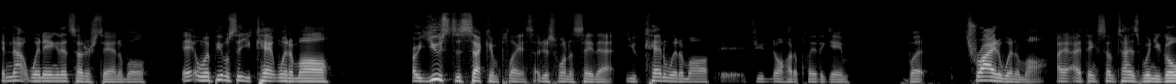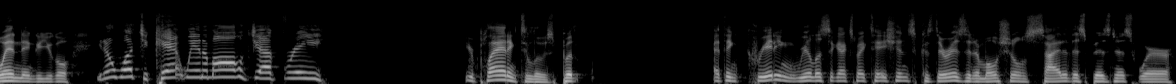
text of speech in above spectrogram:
And not winning that's understandable. And when people say you can't win them all are used to second place? I just want to say that. You can win them all if, if you know how to play the game but try to win them all. I, I think sometimes when you go in and you go you know what? You can't win them all jeffrey. You're planning to lose but I think creating realistic expectations because there is an emotional side of this business where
